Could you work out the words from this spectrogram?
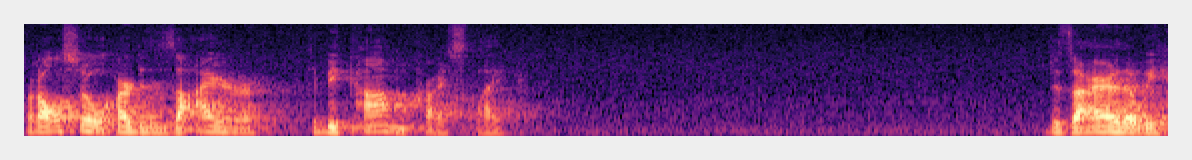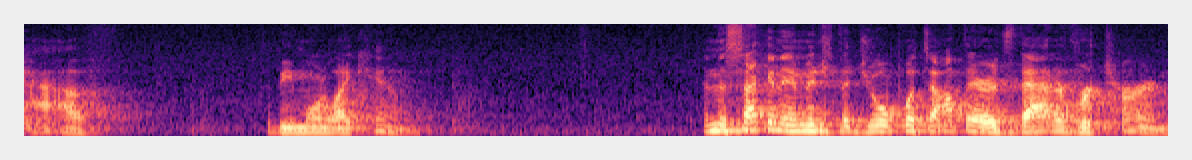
but also our desire to become Christ like. Desire that we have to be more like Him. And the second image that Joel puts out there is that of return.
